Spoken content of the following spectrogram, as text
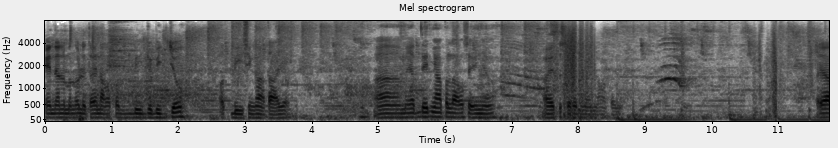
Kaya na naman ulit tayo nakapag video video at busy nga tayo. Ah, may update nga pala ako sa inyo. Ah, ito si Ron ngayon mga tol. Kaya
